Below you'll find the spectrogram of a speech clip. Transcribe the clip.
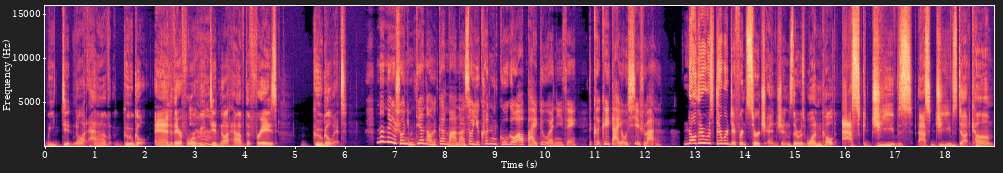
we did not have Google. And therefore, we did not have the phrase Google it. 那那个时候你们电脑是干嘛呢？So you couldn't Google or 百度 anything，可可以打游戏是吧？ No, there was there were different search engines. There was one called Ask Jeeves, askjeeves.com.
